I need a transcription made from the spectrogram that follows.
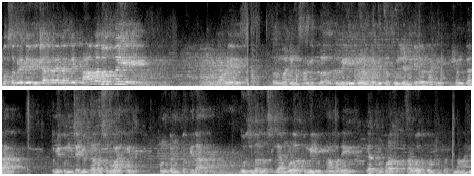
मग सगळे देव विचार करायला लागले का वध होत नाहीये? त्यावेळेस ब्रह्माजीनं सांगितलं तुम्ही गणपतीचं पूजन केलं नाही शंकरा तुम्ही तुमच्या युद्धाला सुरुवात केली. पण गणपतीला पूजलं नसल्यामुळं तुम्ही युद्धामध्ये या त्रिपुराचा वध करू शकत नाही.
